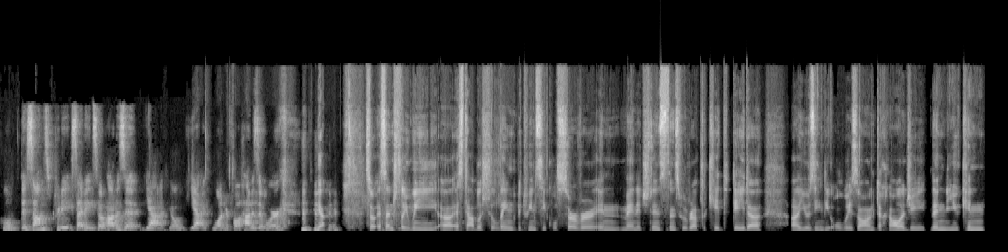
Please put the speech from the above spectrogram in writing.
Cool. This sounds pretty exciting. So how does it? Yeah. Oh, yeah. Wonderful. How does it work? yeah. So essentially, we uh, establish a link between SQL Server and managed instance. We replicate the data uh, using the always-on technology. Then you can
